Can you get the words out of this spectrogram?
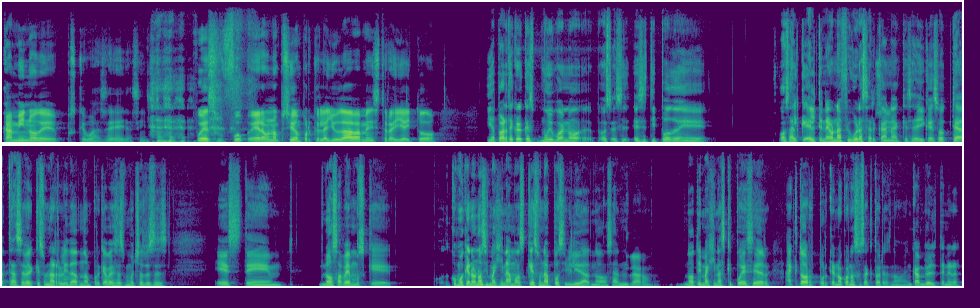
camino de, pues, ¿qué voy a hacer? Y así. Pues era una opción porque le ayudaba, me distraía y todo. Y aparte creo que es muy bueno eh, o sea, ese, ese tipo de... O sea, el, el tener una figura cercana Sí. que se dedica a eso te, te hace ver que es una realidad, ¿no? Porque a veces, muchas veces, este, no sabemos que... Como que no nos imaginamos que es una posibilidad, ¿no? O sea, Claro. no te imaginas que puede ser actor porque no conoces actores, ¿no? En cambio, el tener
